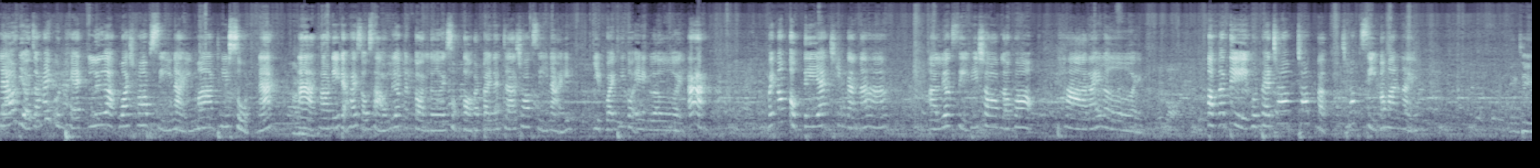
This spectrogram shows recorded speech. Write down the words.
แล้วเดี๋ยวจะให้คุณเพชรเลือก ว่าชอบสีไหนมากที่สุดนะ อ่า คราวนี้เดี๋ยวให้สาวๆเลือกกันก่อนเลย ส่งต่อกันไปนะจ๊ะ ชอบสีไหน หยิบไว้ที่ตัวเองเลย อะ ไม่ต้องตบตีแย่งชิงกันนะคะ อ่าเลือกสีที่ชอบแล้วก็ทาได้เลย ปกติคุณเพชรชอบชอบแบบชอบสีประมาณไหน จริง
